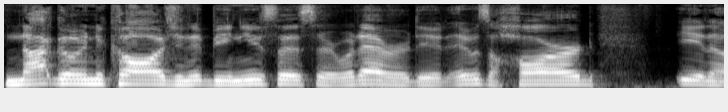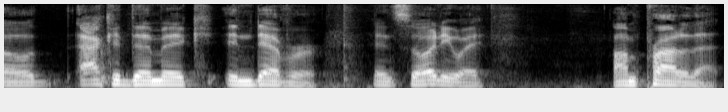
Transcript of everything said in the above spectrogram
not going to college and it being useless or whatever, dude. It was a hard, you know, academic endeavor. And so anyway, I'm proud of that.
